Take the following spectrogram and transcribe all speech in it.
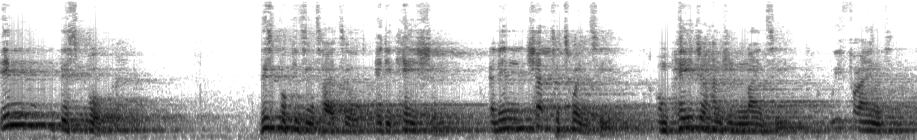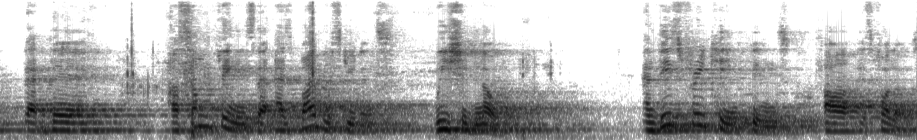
In this book, this book is entitled Education, and in chapter 20, on page 190, we find that there are some things that as Bible students we should know. And these three key things are as follows.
